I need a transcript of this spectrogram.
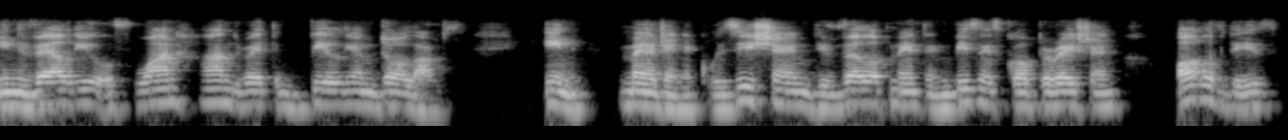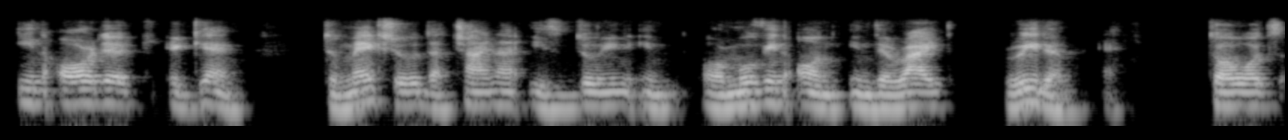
in value of $100 billion in merger and acquisition, development, and business cooperation, all of these in order, again, to make sure that China is doing in or moving on in the right rhythm eh, towards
